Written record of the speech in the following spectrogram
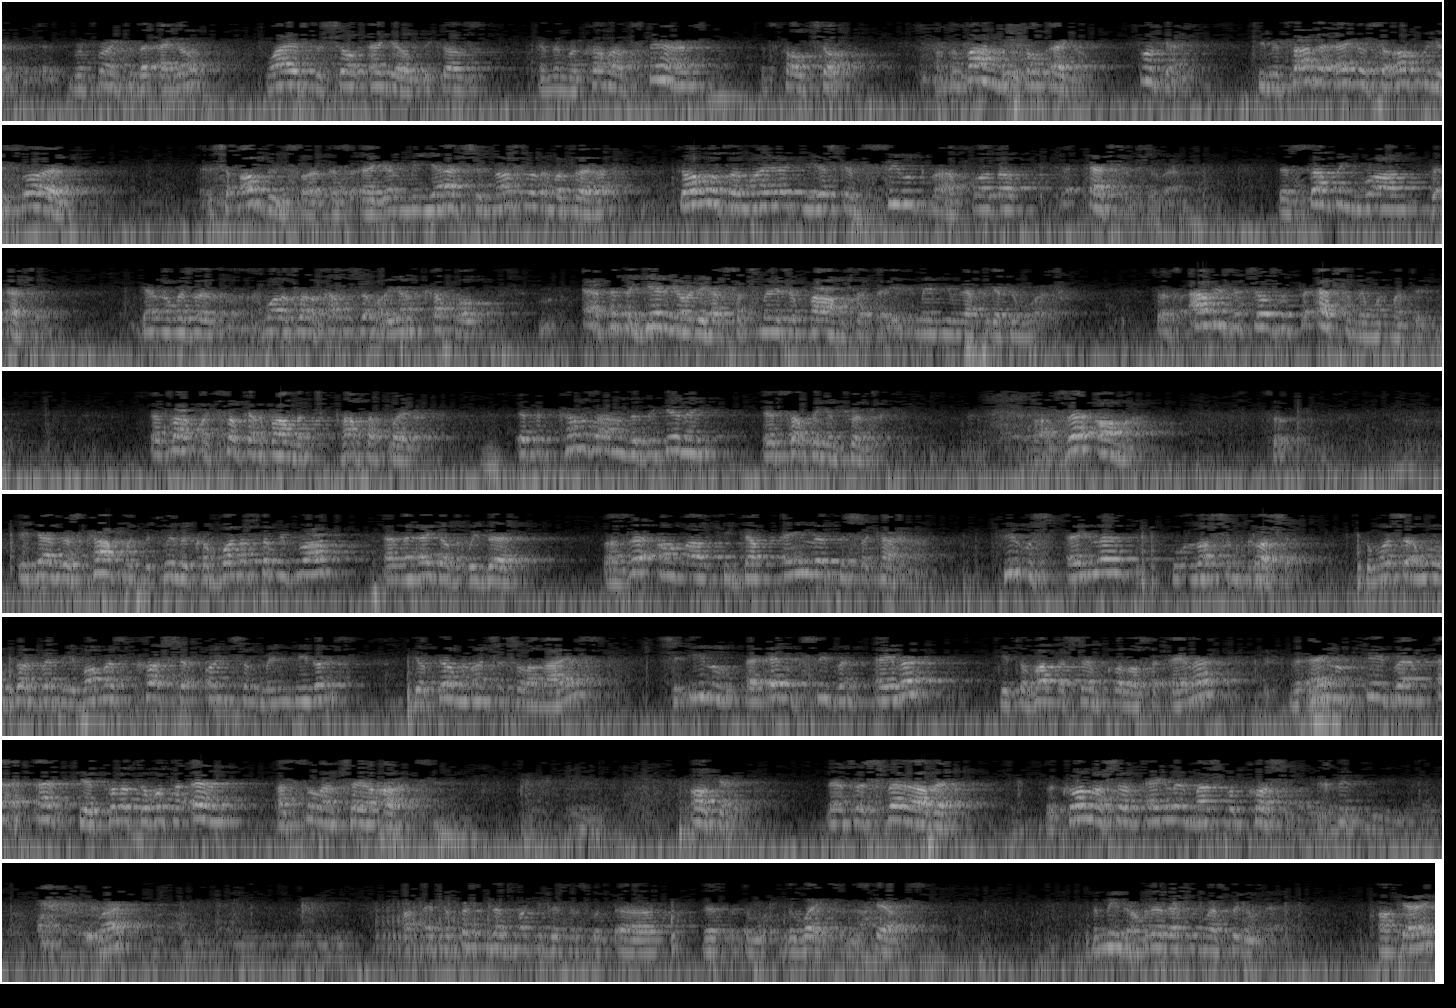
referring to the egel, why is the shore egel? Because in the Merkava upstairs, it's called shore. On the bottom, it's called egel. Okay. כי מצד העגל שעובו ישראל, שעובו ישראל, אז העגל מיד שנוסו למטרה, Double Zamaya Ki Yesh Kan Siluk Ma'afroda, the essence of that. There's something wrong, the essence. Again, I of to say, a young couple, at the beginning already has such major problems that they maybe even have to get to work. So it's obvious they chose the essence in one material. That's not like some kind of problem that pops up later. Hmm. If it comes out in the beginning, it's something intrinsic. Oh so again, this conflict between the Kabbalah that we brought and the Egel that we did. וזה אומר כי גם אלה תשכחנה. פירוש אלה הוא לא שם כושר. כמו שאמרו בפרק ב' יבומס, כושר אוין של מידוס, יותר מעונשם של הרייס, שאילו אלו כסיבן אלה, כי טובת השם כל עושה אלה, ואלו כתיבן, כי את כל הטובות האל עשו אנשי הארץ. אוקיי, זה שווה הרבה. וכל לשון אלה משמע קושי. right? If a person does monkey business with uh, the, the, the weights and the scales, the meat over there, that's much bigger on there. Okay?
